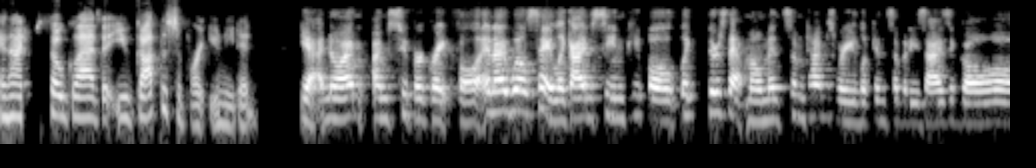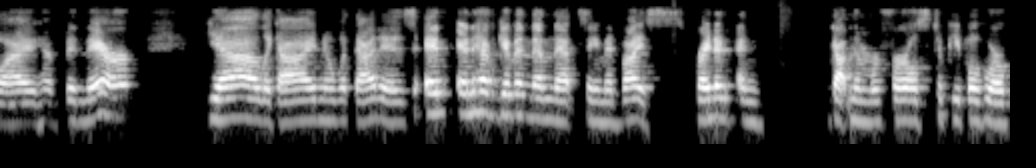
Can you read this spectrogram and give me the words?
And I'm so glad that you got the support you needed yeah no i'm i'm super grateful. And i will say like i've seen people like there's that moment sometimes where you look in somebody's eyes and go oh i have been there. Yeah like i know what that is. And and have given them that same advice right? And and gotten them referrals to people who are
